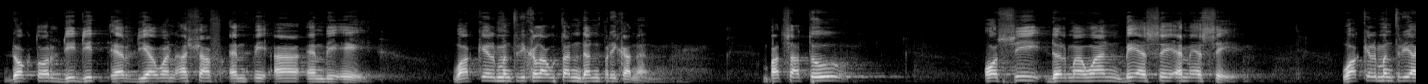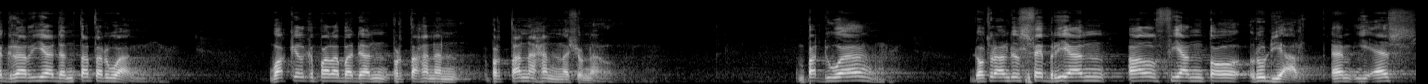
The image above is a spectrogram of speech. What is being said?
Dr. Didit Herdiawan Asyaf MPA MBA Wakil Menteri Kelautan dan Perikanan 41 Osi Dermawan BSc MSc, Wakil Menteri Agraria dan Tata Ruang, Wakil Kepala Badan Pertahanan Pertanahan Nasional. 42 Dr. Andes Febrian Alfianto Rudiart, MIS,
